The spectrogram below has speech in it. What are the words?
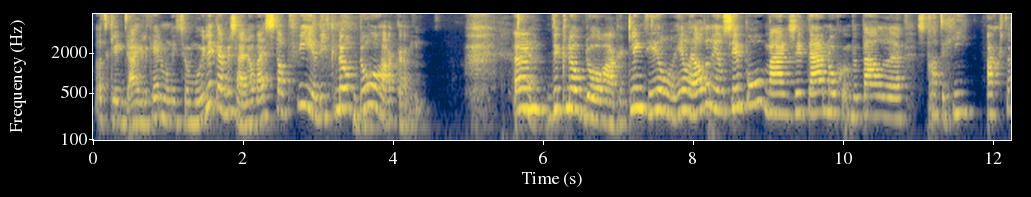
dat klinkt eigenlijk helemaal niet zo moeilijk. En we zijn al bij stap 4, die knoop doorhakken. Um, De knoop doorhakken. Klinkt heel, heel helder, heel simpel, maar zit daar nog een bepaalde strategie achter?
